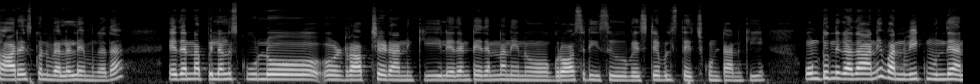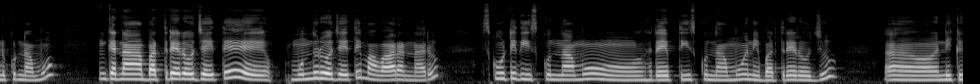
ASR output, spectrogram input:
కార్ వేసుకొని వెళ్ళలేము కదా. ఏదన్నా పిల్లల్ని స్కూల్లో డ్రాప్ చేయడానికి లేదంటే ఏదన్నా నేను గ్రాసరీస్ వెజిటేబుల్స్ తెచ్చుకుంటానికి ఉంటుంది కదా అని వన్ వీక్ ముందే అనుకున్నాము. ఇంకా నా బర్త్డే రోజైతే ముందు రోజైతే మా వారు అన్నారు స్కూటీ తీసుకుందాము రేపు తీసుకుందాము నీ బర్త్డే రోజు నీకు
